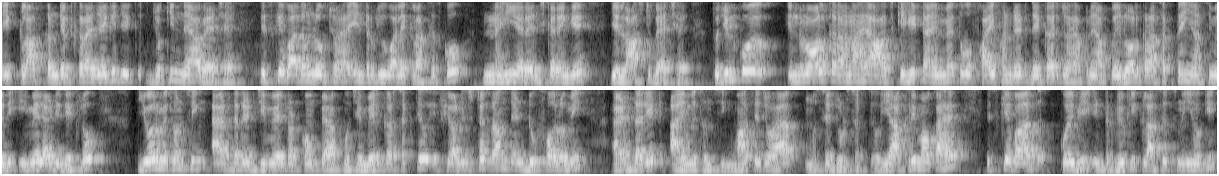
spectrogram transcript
एक क्लास कंडक्ट कराई जाएगी जो कि नया बैच है। इसके बाद हम लोग जो है इंटरव्यू वाले क्लासेस को नहीं अरेंज करेंगे, ये लास्ट बैच है। तो जिनको इनरोल कराना है आज के ही टाइम में तो वो फाइव देकर जो है अपने आप को इनरोल करा सकते हैं। यहाँ से मेरी ईमेल आईडी देख लो। Your Mithun Singh at the rate Gmail dot com पर आप मुझे मेल कर सकते हो। If you on Instagram then do follow me at the rate I Mithun Singh वहाँ से जो है आप मुझसे जुड़ सकते हो। ये आखिरी मौका है। इसके बाद कोई भी इंटरव्यू की क्लासेस नहीं होगी।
